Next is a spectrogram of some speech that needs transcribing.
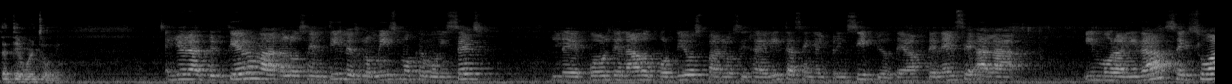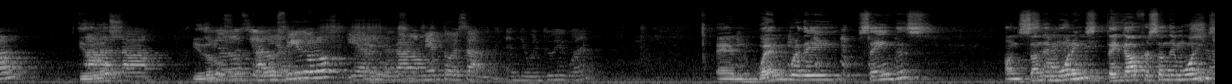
that they were doing. Ellos le advirtieron a, a los gentiles lo mismo que Moisés le fue ordenado por Dios para los israelitas en el principio, de abstenerse a la inmoralidad sexual, Ídolos. a, la- Ídolos. Ídolos. a los ídolos y al derramamiento de sangre. And they would do it when? And when were they saying this? On Sunday mornings? Thank God for Sunday mornings?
